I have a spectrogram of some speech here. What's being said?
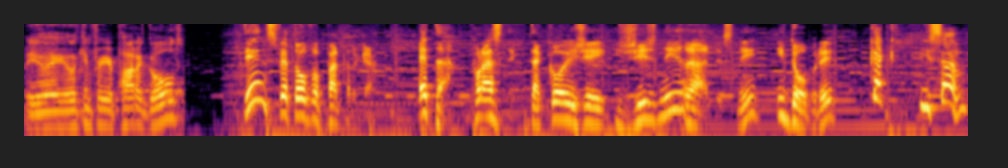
Are you, are you looking for your pot of gold? День Святого Патрика. Это праздник такой же жизнерадостный и добрый, как и сам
